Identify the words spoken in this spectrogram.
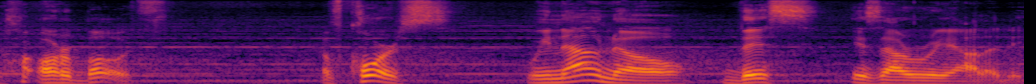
or both. Of course, we now know this is our reality.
